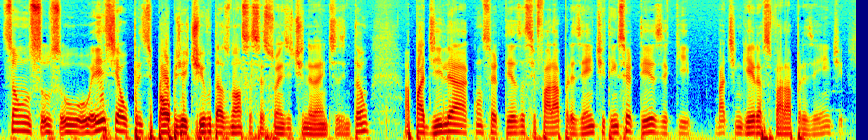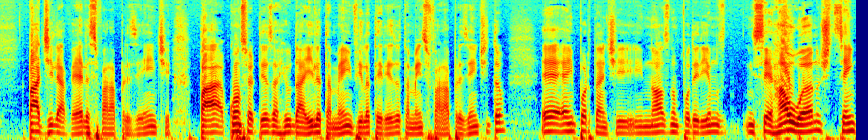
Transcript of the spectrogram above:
são os, os o, esse é o principal objetivo das nossas sessões itinerantes. Então a Padilha com certeza se fará presente e tenho certeza que Batingueira se fará presente. Padilha Velha se fará presente, pa, com certeza Rio da Ilha também, Vila Teresa também se fará presente. Então é, é importante e, nós não poderíamos encerrar o ano sem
